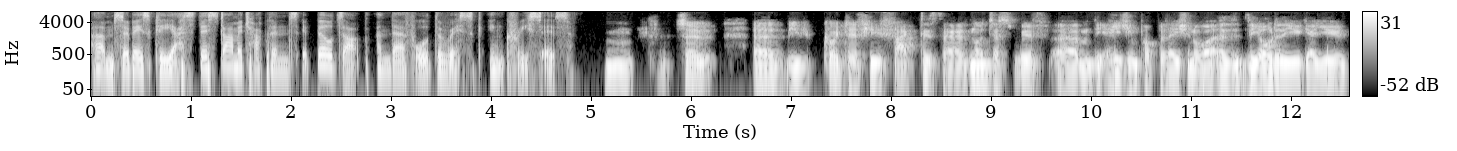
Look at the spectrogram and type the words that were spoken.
Um, so basically, yes, this damage happens, it builds up, and therefore the risk increases. Mm. So uh, you quoted a few factors there, not just with um, the aging population, or uh, the older you get, you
